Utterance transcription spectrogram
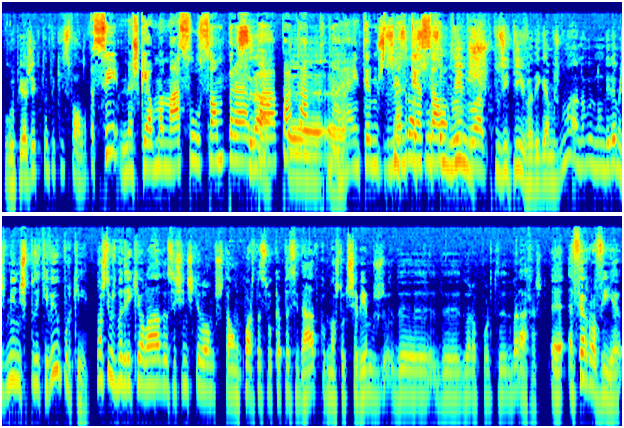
O grupo IAG que tanto aqui se fala. Sim, mas que é uma má solução para, Será, para, para a TAP, eh, não eh, é? Em termos de sim, será a manutenção solução do, menos do positiva, digamos. Não, não, mas menos positiva. E o porquê? Nós temos Madrid aqui ao lado, a 600 km, está um quarto da sua capacidade, como nós todos sabemos, de- de- do aeroporto de Barajas. Eh, a ferrovia,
